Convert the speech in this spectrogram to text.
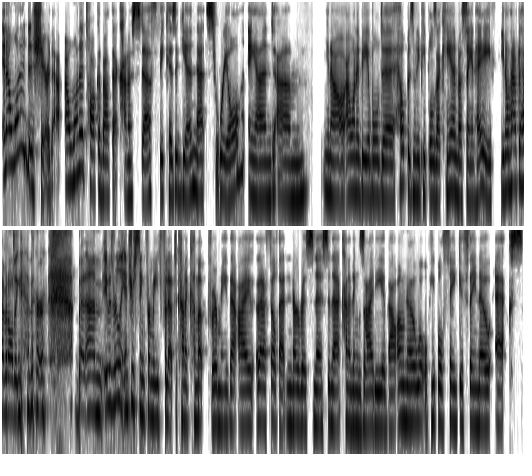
And I wanted to share that. I want to talk about that kind of stuff because, again, that's real. And, um, you know i want to be able to help as many people as i can by saying hey you don't have to have it all together. But um, it was really interesting for me for that to kind of come up for me that i that i felt that nervousness and that kind of anxiety about oh no what will people think if they know x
